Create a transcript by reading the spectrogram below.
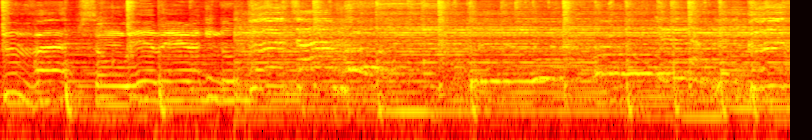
good vibes, somewhere where I can go. Good time roll. Good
